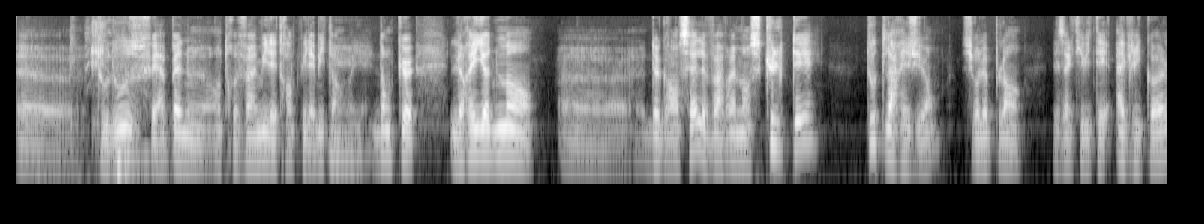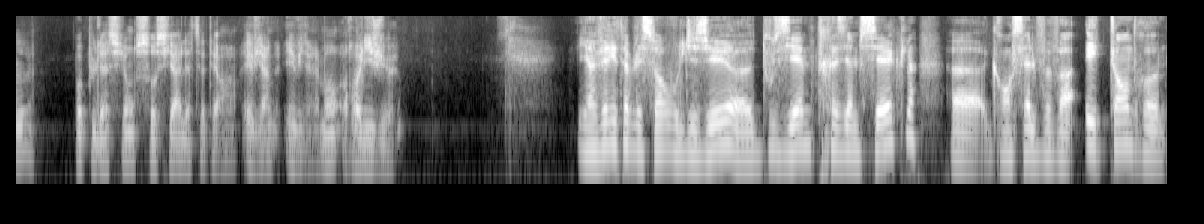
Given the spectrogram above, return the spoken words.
euh, Toulouse fait à peine entre 20 000 et 30 000 habitants. Mmh. voyez. Donc euh, le rayonnement euh, de Grand-Sel va vraiment sculpter toute la région sur le plan des activités agricoles, population sociale, etc. Et bien évidemment religieux. Il y a un véritable essor, vous le disiez, euh, 12e, 13e siècle. Euh, Grand-Selve va étendre euh,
